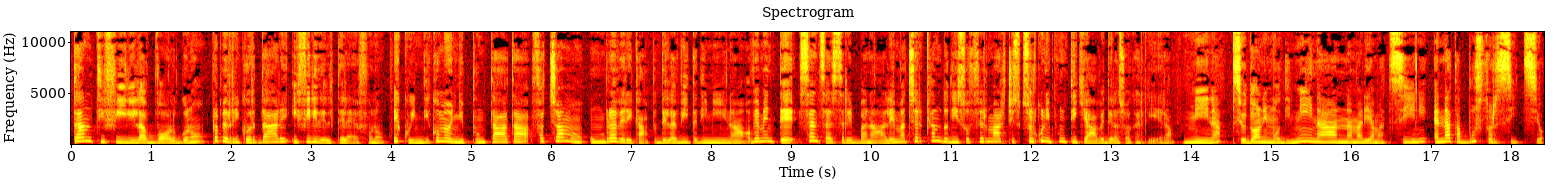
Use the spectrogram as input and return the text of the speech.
Tanti fili la avvolgono proprio a ricordare i fili del telefono e quindi come ogni puntata facciamo un breve recap della vita di Mina, ovviamente senza essere banale ma cercando di soffermarci su alcuni punti chiave della sua carriera. Mina, pseudonimo di Mina Anna Maria Mazzini, è nata a Busto Arsizio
